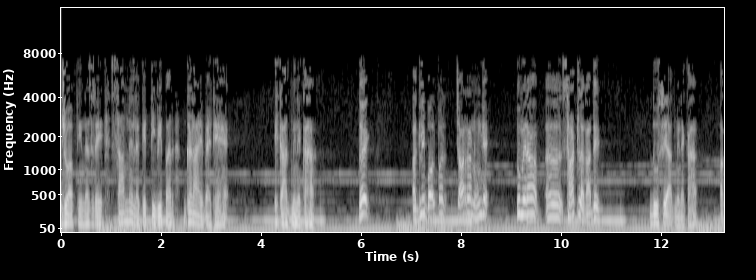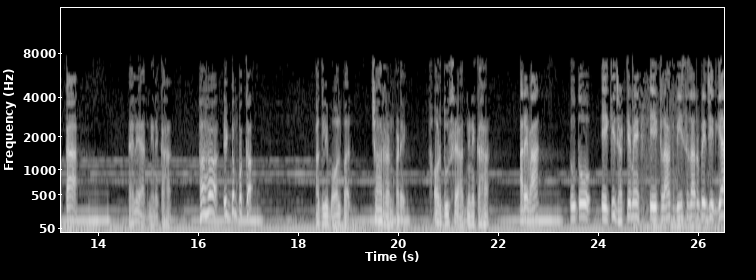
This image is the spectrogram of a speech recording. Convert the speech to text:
जो अपनी नज़रें सामने लगे टीवी पर गड़ाए बैठे हैं। एक आदमी ने कहा, देख, अगली बॉल पर चार रन होंगे। तू मेरा साठ लगा दे। दूसरे आदमी ने कहा, पक्का? पहले आदमी ने कहा हाँ हाँ एकदम पक्का। अगली बॉल पर चार रन पड़े और दूसरे आदमी ने कहा, अरे वाह तू तो एक ही झटके में एक लाख बीस हज़ार रूपए जीत गया।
